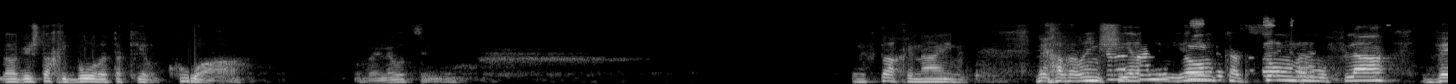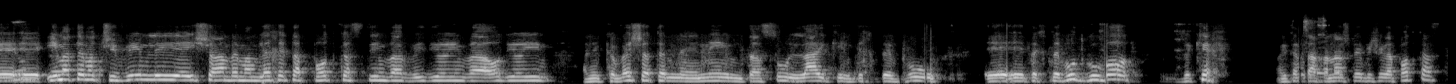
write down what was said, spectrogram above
להרגיש את החיבור, את הקרקוע, ולהוציא. ולפתוח עיניים. וחברים, שיהיה לכם יום קסום ומופלא, ואם אתם מקשיבים לי אי שם בממלכת הפודקאסטים והווידאוים והאודיואים, אני מקווה שאתם נהנים, תעשו לייקים, תכתבו, אה, אה, תכתבו תגובות, זה כיף. ראיתם את ההכנה שלי בשביל הפודקאסט?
